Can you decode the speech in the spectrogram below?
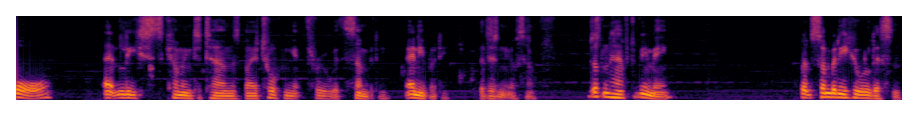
Or at least coming to terms by talking it through with somebody, anybody that isn't yourself. It doesn't have to be me, but somebody who will listen.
